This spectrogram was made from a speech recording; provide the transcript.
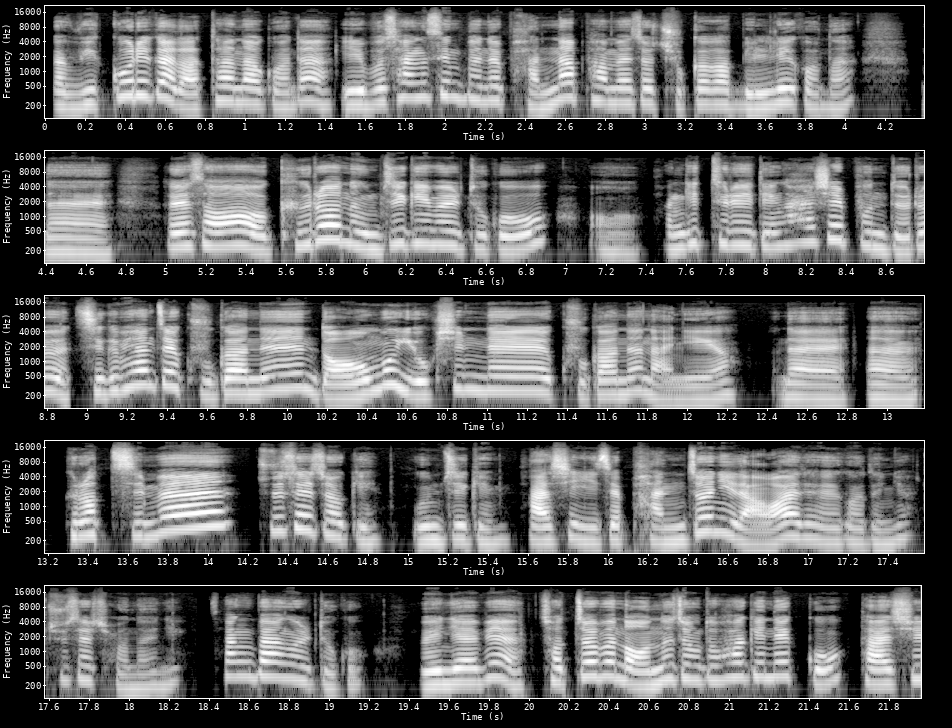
그러니까 윗꼬리가 나타나거나 일부 상승분을 반납하면서 주가가 밀리거나 네 그래서 그런 움직임을 두고 어, 단기 트레이딩 하실 분들은 지금 현재 구간은 너무 욕심낼 구간은 아니에요. 네, 네. 그렇지만 추세적인 움직임 다시 이제 반전이 나와야 되거든요. 추세 전환이 상방을 두고 왜냐하면 저점은 어느 정도 확인했고 다시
